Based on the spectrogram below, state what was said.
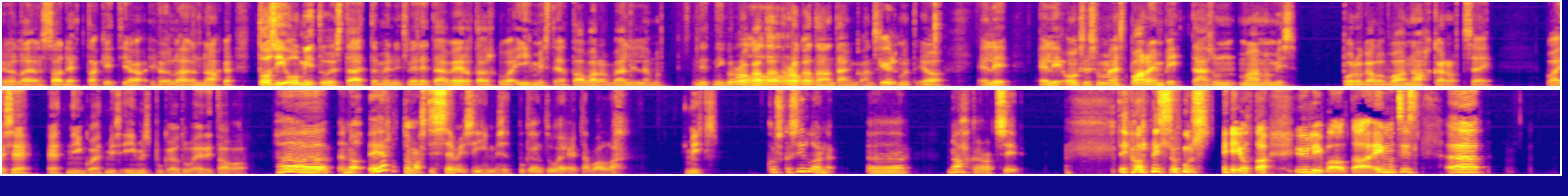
joillain on sadetakit ja joillain on nahka. Tosi omituista, että me nyt vedetään vertauskuva ihmisten ja tavaran välillä, mutta nyt niinku rokata, Oo. rokataan tämän kanssa. Kyllä. Mut joo. Eli, eli onko se sun mielestä parempi tää sun maailma, missä porukalla on vaan nahkarotsei? Vai se, että niinku, et missä ihmiset pukeutuu eri tavalla? Öö, no ehdottomasti se, missä ihmiset pukeutuu eri tavalla. Miksi? Koska silloin öö, nahkarotsi teollisuus ei ota ylivaltaa. Ei, mutta siis öö,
